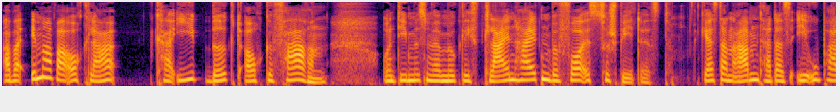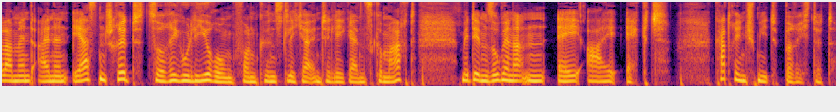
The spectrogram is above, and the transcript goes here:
Aber immer war auch klar, KI birgt auch Gefahren. Und die müssen wir möglichst klein halten, bevor es zu spät ist. Gestern Abend hat das EU-Parlament einen ersten Schritt zur Regulierung von künstlicher Intelligenz gemacht mit dem sogenannten AI Act. Katrin Schmid berichtet.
